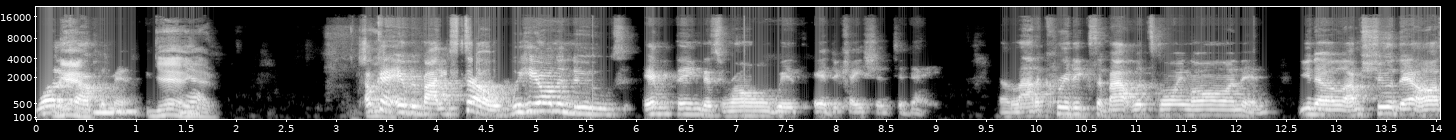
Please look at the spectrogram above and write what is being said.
what a yeah, compliment. yeah. yeah. yeah. Okay, everybody. So we hear on the news everything that's wrong with education today. A lot of critics about what's going on, and you know, I'm sure there are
